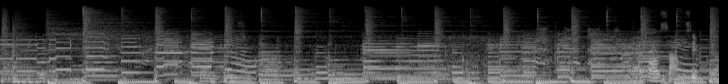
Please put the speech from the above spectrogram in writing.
ขอให้ด้วยหน่อยแค่20บาทแค่เอา30นะข้างหน้าเราเป็นสำนักเทศกิจนะ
